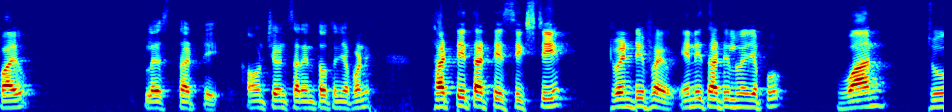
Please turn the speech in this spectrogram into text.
five plus thirty count చేయండి సార్ ఎంత అవుతుంది చెప్పండి? Thirty thirty sixty twenty five ఎన్ని థర్టీలు ఉన్నాయి చెప్పు? One two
